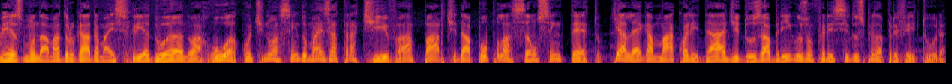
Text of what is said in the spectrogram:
Mesmo na madrugada mais fria do ano, a rua continua sendo mais atrativa à parte da população sem teto, que alega a má qualidade dos abrigos oferecidos pela prefeitura.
